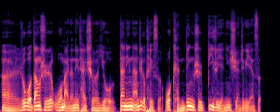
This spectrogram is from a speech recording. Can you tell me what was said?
呃，如果当时我买的那台车有丹宁蓝这个配色，我肯定是闭着眼睛选这个颜色。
